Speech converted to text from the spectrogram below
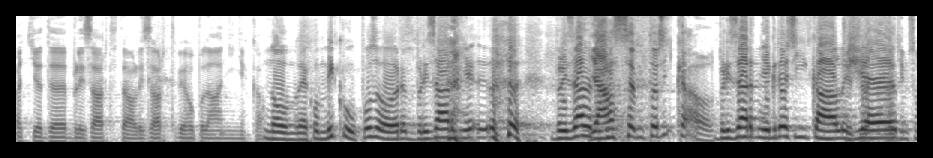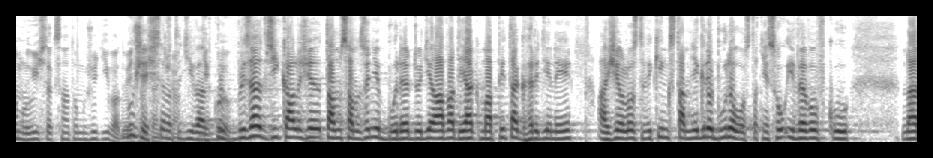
ať jede Blizzard, ta Lizard v jeho podání někam. No, jako Miku, pozor, Blizzard, ně, Blizzard Já jsem to říkal. Blizzard někde říkal, Ty, že... Zatím, co mluvíš, tak se na to můžu dívat. Můžeš se na to dívat. Děkuju. Blizzard říkal, že tam samozřejmě bude dodělávat jak mapy, tak hrdiny a že Lost Vikings tam někde budou. Ostatně jsou i ve Vovku na,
